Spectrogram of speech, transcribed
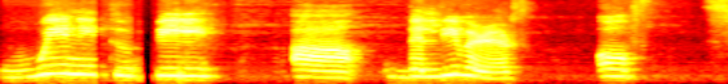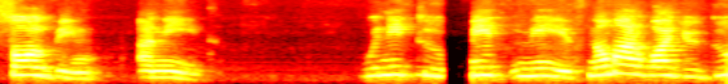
we need to be uh, deliverers of solving a need. We need to meet needs. No matter what you do,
